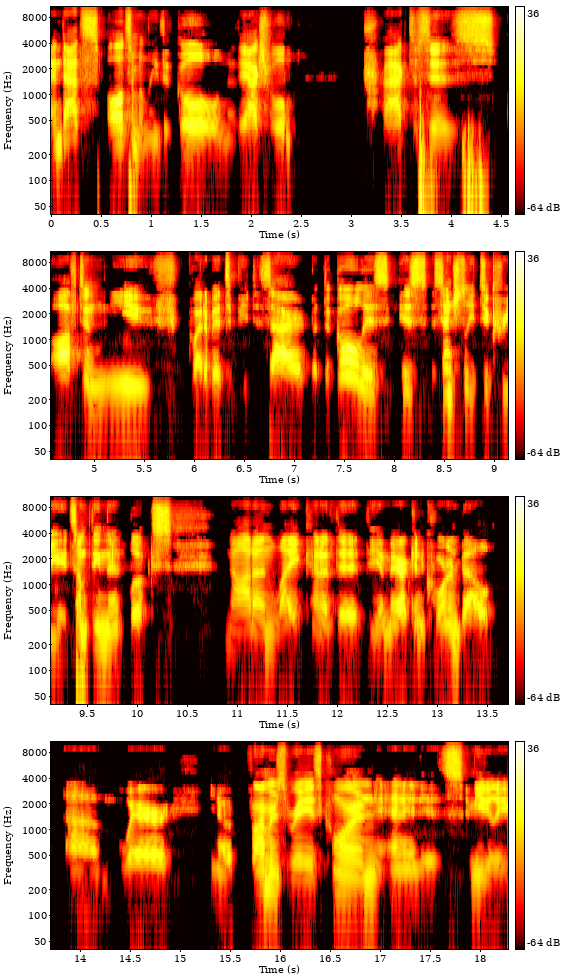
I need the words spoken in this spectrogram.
and that's ultimately the goal. The actual practices often leave quite a bit to be desired but the goal is is essentially to create something that looks not unlike kind of the, the American corn belt um, where you know farmers raise corn and it is immediately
